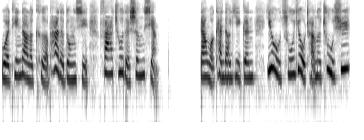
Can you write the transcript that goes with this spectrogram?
我听到了可怕的东西发出的声响。当我看到一根又粗又长的触须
